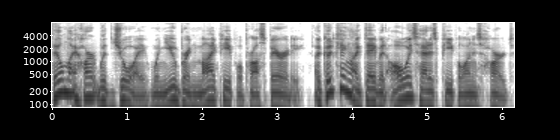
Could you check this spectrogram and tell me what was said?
Fill my heart with joy when you bring my people prosperity. A good king like David always had his people on his heart.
